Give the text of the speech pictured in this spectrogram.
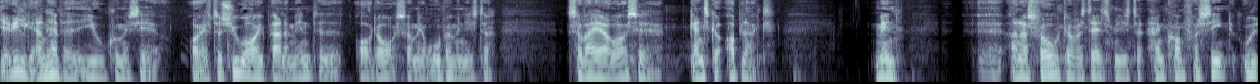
Jeg ville gerne have været EU-kommissær, og efter syv år i parlamentet og et år som europaminister, så var jeg jo også øh, ganske oplagt. Men øh, Anders Fogh, der var statsminister, han kom for sent ud.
